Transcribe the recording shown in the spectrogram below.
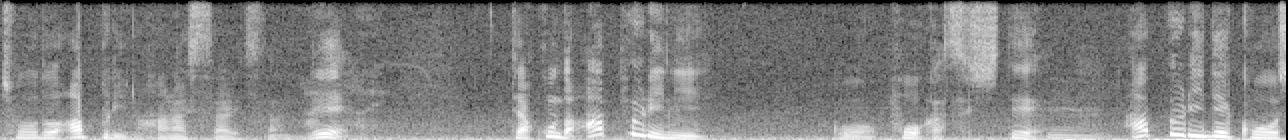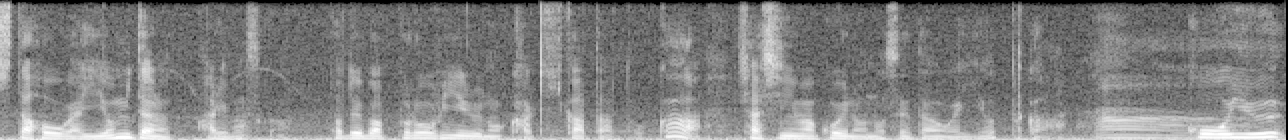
ちょうどアプリの話されてたんで、はいはい、じゃあ今度アプリにこうフォーカスして、うん、アプリでこうした方がいいよみたいなのありますか？例えばプロフィールの書き方とか写真はこういうの載せた方がいいよとかこういう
